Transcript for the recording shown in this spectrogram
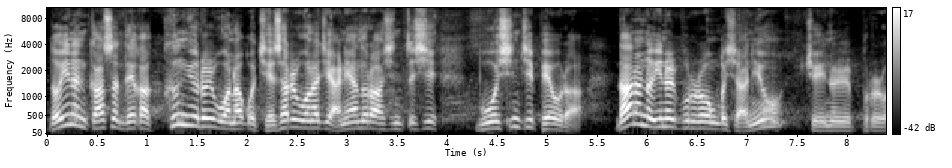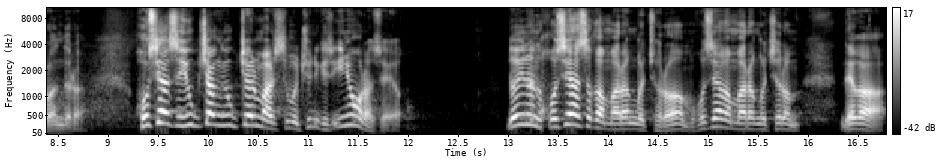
너희는 가서 내가 긍휼을 원하고 제사를 원하지 아니하노라 하신 뜻이 무엇인지 배우라. 나는 의인을 부르러 온 것이 아니요 죄인을 부르러 왔노라. 호세아서 6장 6절 말씀을 주님께서 인용을 하세요. 너희는 호세아서가 말한 것처럼 호세아가 말한 것처럼 내가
